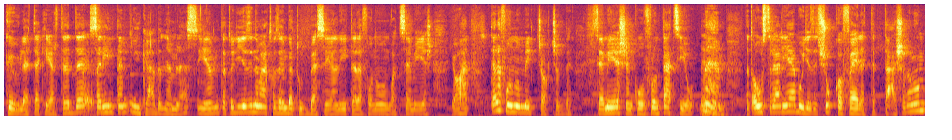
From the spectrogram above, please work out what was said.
kövületek, érted? De yeah. szerintem inkább nem lesz ilyen. Tehát, hogy így azért nem árt, ha az ember tud beszélni telefonon, vagy személyes. Ja, hát telefonon még csak-csak, de személyesen konfrontáció? Hmm. Nem. Tehát Ausztráliában ugye ez egy sokkal fejlettebb társadalom,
